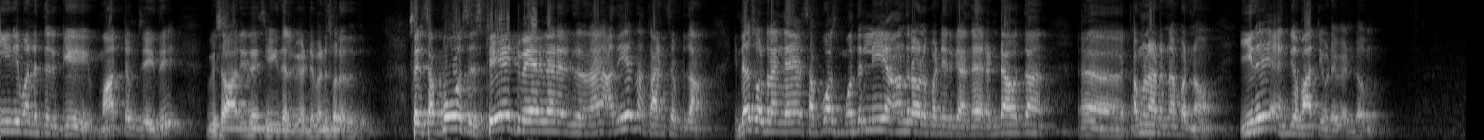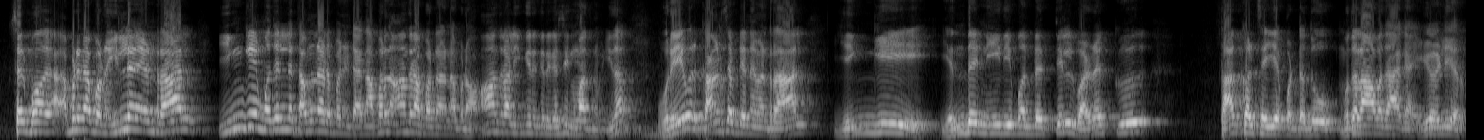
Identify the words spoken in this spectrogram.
நீதிமன்றத்திற்கு மாற்றம் செய்து விசாரணை செய்தல் வேண்டும் என்று சொல்கிறது சரி சப்போஸ் ஸ்டேட் வேறு வேறு இருக்கிறதுனால அதே தான் கான்செப்ட் தான். என்ன சொல்கிறாங்க சப்போஸ் முதல்லயே ஆந்திராவில் பண்ணியிருக்காங்க. ரெண்டாவது தான் தமிழ்நாடு என்ன பண்ணோம்? இதை அங்கே மாற்றி விட வேண்டும். சரி அப்படி என்ன பண்ணோம்? இல்லை என்றால் இங்கே முதல்ல தமிழ்நாடு பண்ணிட்டாங்க. அப்புறம் தான் ஆந்திரா பண்ணாங்க என்ன பண்ணோம்? ஆந்திராவில் இங்கே இருக்கிற கேஸ் இங்கே மாற்றணும். இதான் ஒரே ஒரு கான்செப்ட் என்னவென்றால் எங்கே எந்த நீதிமன்றத்தில் வழக்கு தாக்கல் செய்யப்பட்டது முதலாவதாக ஏழியர்.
